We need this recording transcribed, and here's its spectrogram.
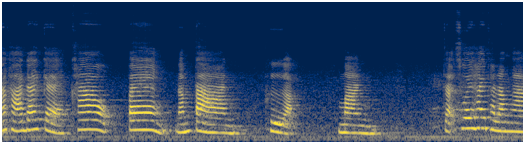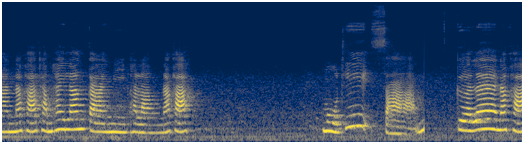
นะคะ ได้แก่ข้าว แป้ง น้ำตาล เผือก มัน จะช่วยให้พลังงานนะคะทำให้ร่างกายมีพลังนะคะ หมู่ที่สาม เกลือแร่นะคะ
